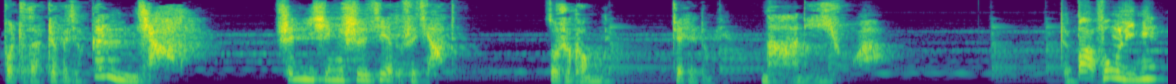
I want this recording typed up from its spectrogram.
不知道这个就更假了。身心世界都是假的，都是空的，这些东西哪里有啊？这八风里面，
